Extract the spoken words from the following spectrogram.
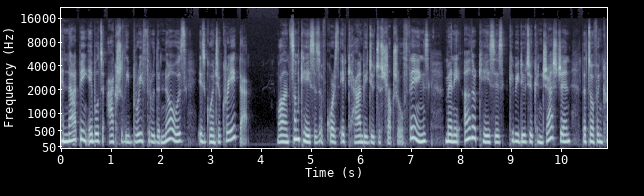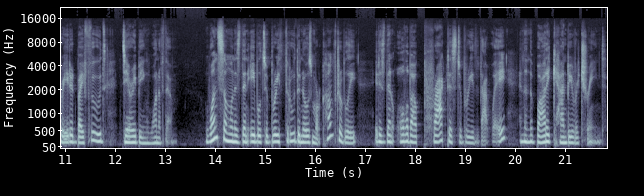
and not being able to actually breathe through the nose is going to create that. While in some cases, of course, it can be due to structural things, many other cases could be due to congestion that's often created by foods, dairy being one of them. Once someone is then able to breathe through the nose more comfortably, it is then all about practice to breathe that way, and then the body can be retrained.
